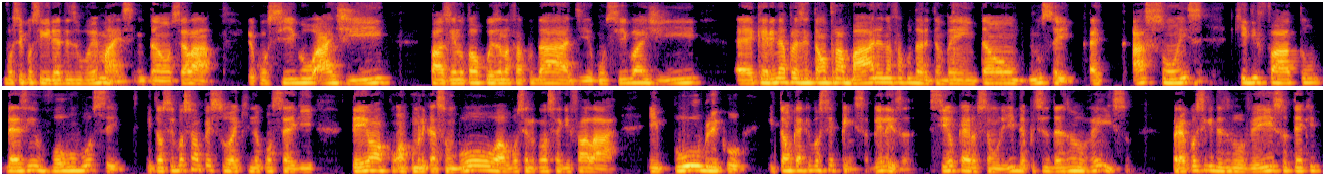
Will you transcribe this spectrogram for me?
você conseguiria desenvolver mais. Então, sei lá, eu consigo agir fazendo tal coisa na faculdade, eu consigo agir é, querendo apresentar um trabalho na faculdade também. Então, não sei, é, ações que de fato desenvolvam você. Então, se você é uma pessoa que não consegue ter uma, uma comunicação boa, você não consegue falar em público, então o que é que você pensa? Beleza, se eu quero ser um líder, eu preciso desenvolver isso. Para eu conseguir desenvolver isso, eu tenho que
